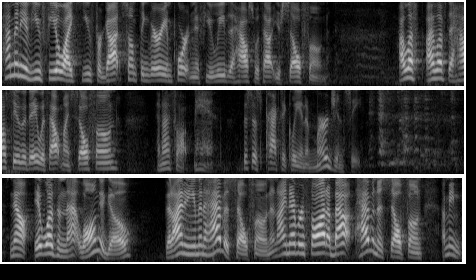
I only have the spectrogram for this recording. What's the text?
How many of you feel like you forgot something very important if you leave the house without your cell phone? I left, I left the house the other day without my cell phone, and I thought, man, this is practically an emergency. now, it wasn't that long ago that I didn't even have a cell phone, and I never thought about having a cell phone. I mean,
